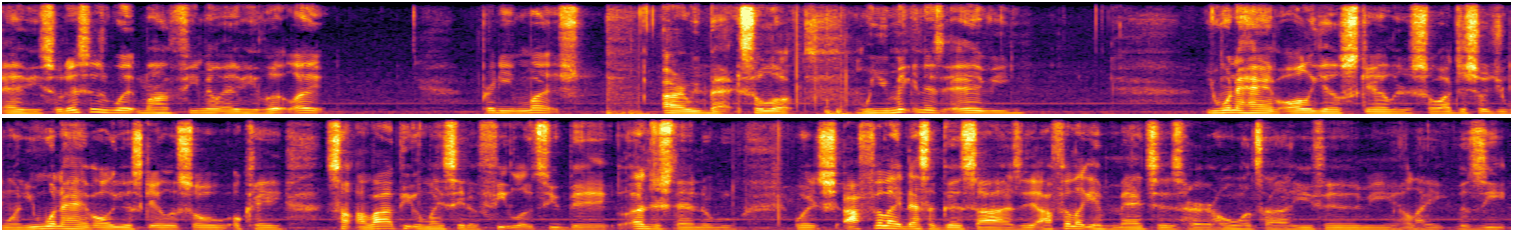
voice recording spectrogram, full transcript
avi. So this is what my female avi look like. Pretty much. Alright, we back. So look, when you're making this avi you want to have all of your scalers. So I just showed you one. You want to have all your scalers. So, okay, some, a lot of people might say the feet look too big. Understandable. Which I feel like that's a good size. I feel like it matches her whole entire, you feel me? Like physique.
